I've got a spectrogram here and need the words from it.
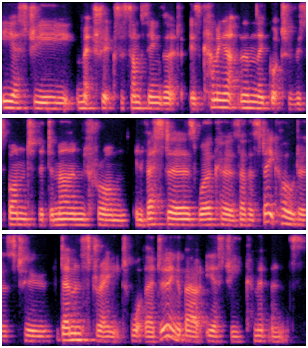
ESG metrics are something that is coming at them. They've got to respond to the demand from investors, workers, other stakeholders to demonstrate what they're doing about ESG commitments.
